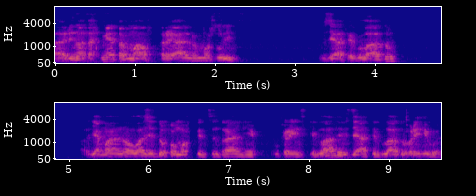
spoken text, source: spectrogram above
е, Рінат Ахметов мав реальну можливість взяти владу. Я маю на увазі допомогти центральній українській владі взяти владу в регіоні.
